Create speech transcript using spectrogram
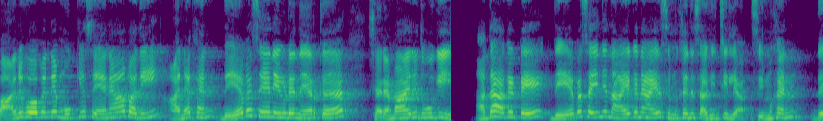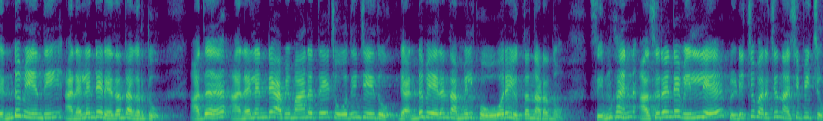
ഭാനുഗോപന്റെ മുഖ്യ സേനാപതി അനഘൻ ദേവസേനയുടെ നേർക്ക് ശരമാരി തൂകി. അതാകട്ടെ ദേവസൈന്യ നായകനായ സിംഹന് സഹിച്ചില്ല. സിംഹൻ ദണ്ടുമേന്തി അനലന്റെ രഥം തകർത്തു. അത് അനലന്റെ അഭിമാനത്തെ ചോദ്യം ചെയ്തു. രണ്ടുപേരും തമ്മിൽ ഘോര യുദ്ധം നടന്നു. സിംഹൻ അസുരന്റെ വില്ല് പിടിച്ചു പറിച്ച് നശിപ്പിച്ചു.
